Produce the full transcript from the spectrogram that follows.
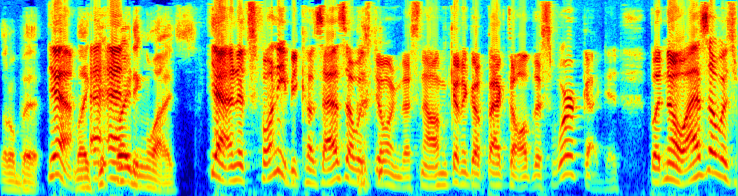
little bit. Yeah, Like writing wise. Yeah, and it's funny because as I was doing this, now I'm going to go back to all this work I did. But no, as I was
